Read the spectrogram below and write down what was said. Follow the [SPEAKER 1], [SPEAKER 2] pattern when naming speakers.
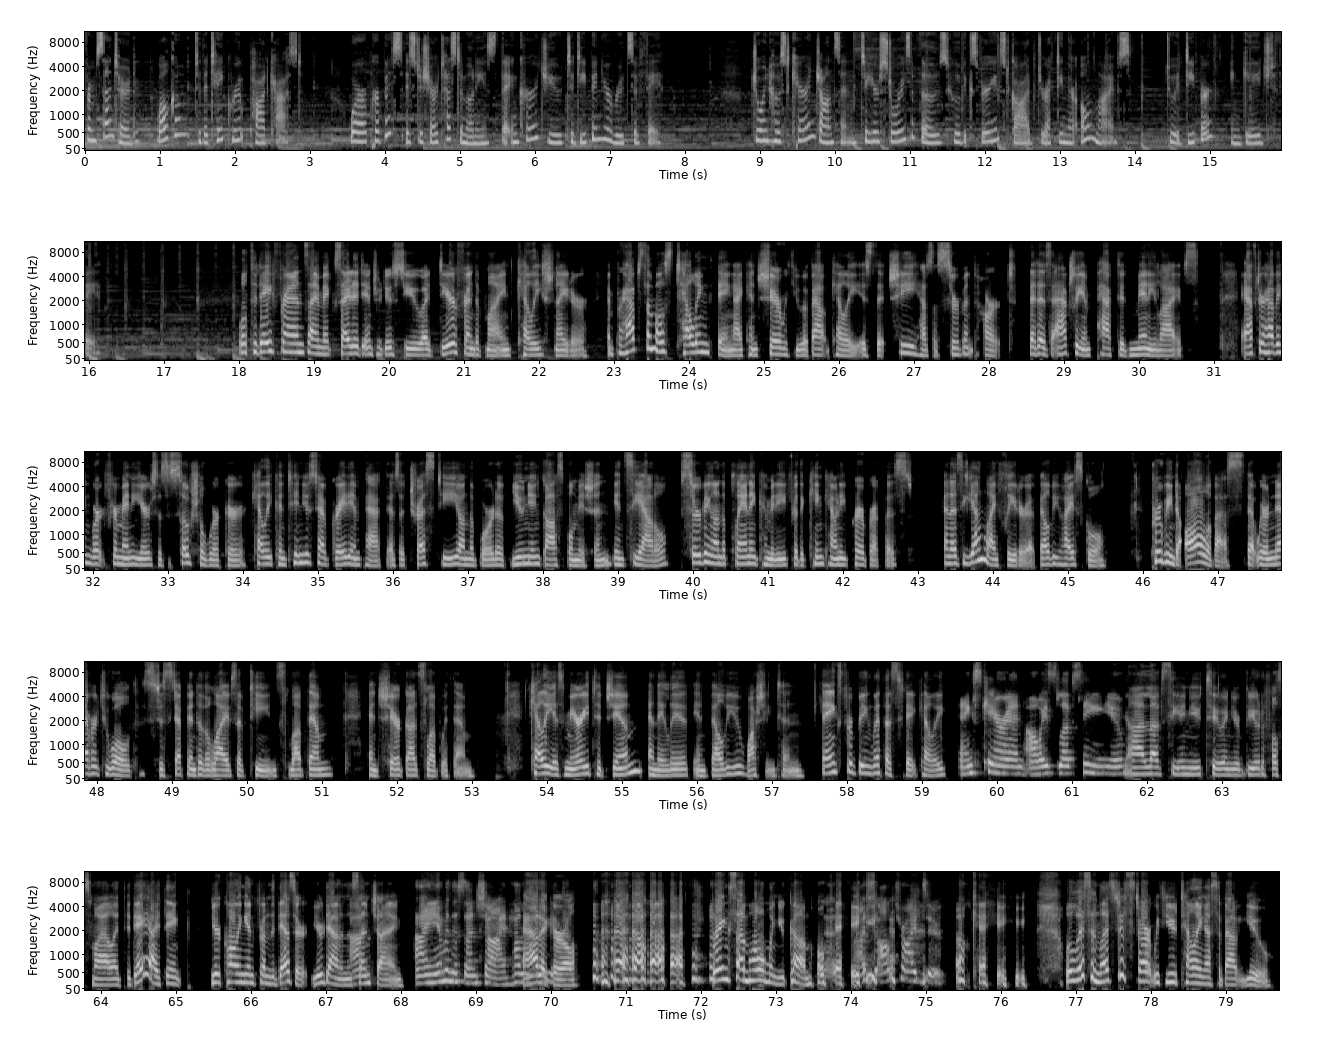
[SPEAKER 1] From Centered, welcome to the Take Root podcast, where our purpose is to share testimonies that encourage you to deepen your roots of faith. Join host Karen Johnson to hear stories of those who have experienced God directing their own lives to a deeper, engaged faith.
[SPEAKER 2] Well, today, friends, I'm excited to introduce to you a dear friend of mine, Kelly Schneider. And perhaps the most telling thing I can share with you about Kelly is that she has a servant heart that has actually impacted many lives. After having worked for many years as a social worker, Kelly continues to have great impact as a trustee on the board of Union Gospel Mission in Seattle, serving on the planning committee for the King County Prayer Breakfast, and as a young life leader at Bellevue High School, proving to all of us that we're never too old to step into the lives of teens, love them, and share God's love with them. Kelly is married to Jim, and they live in Bellevue, Washington. Thanks for being with us today, Kelly.
[SPEAKER 3] Thanks, Karen. Always love seeing you.
[SPEAKER 2] I love seeing you too and your beautiful smile. And today I think you're calling in from the desert. You're down in the sunshine.
[SPEAKER 3] I am in the sunshine.
[SPEAKER 2] Hallelujah. a girl. Bring some home when you come. Okay.
[SPEAKER 3] I, I'll try to.
[SPEAKER 2] Okay. Well, listen, let's just start with you telling us about you,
